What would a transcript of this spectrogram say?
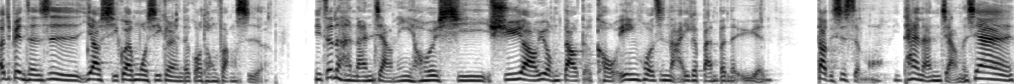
那就变成是要习惯墨西哥人的沟通方式了。你真的很难讲，你以后会需需要用到的口音，或者是哪一个版本的语言，到底是什么？你太难讲了。现在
